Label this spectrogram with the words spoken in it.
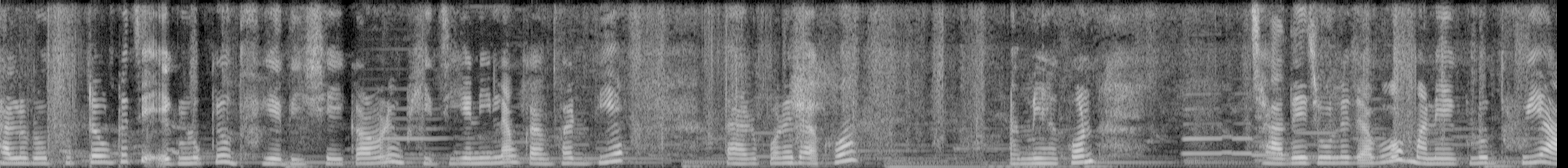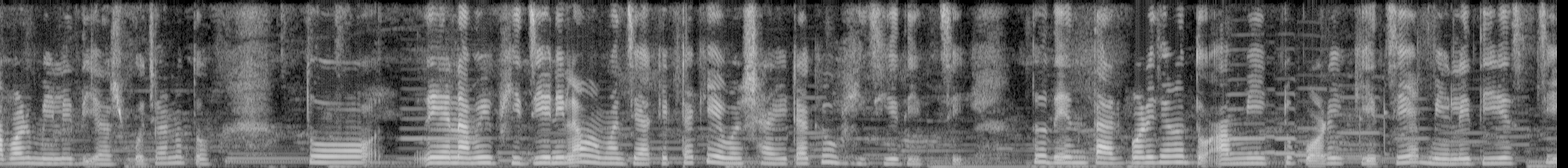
ভালো রোদ্দুরটা উঠেছে, এগুলোকেও ধুয়ে দিই। সেই কারণে ভিজিয়ে নিলাম কমফার্ট দিয়ে। তারপরে দেখো, আমি এখন ছাদে চলে যাব। মানে এগুলো ধুয়ে আবার মেলে দিয়ে আসব, জানো তো। তো দেন আমি ভিজিয়ে নিলাম আমার জ্যাকেটটাকে এবার শাড়িটাকেও ভিজিয়ে দিচ্ছি। তো দেন তারপরে জানো তো আমি একটু পরে কেচে মেলে দিয়ে এসেছি।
